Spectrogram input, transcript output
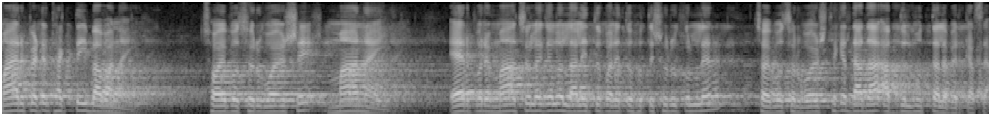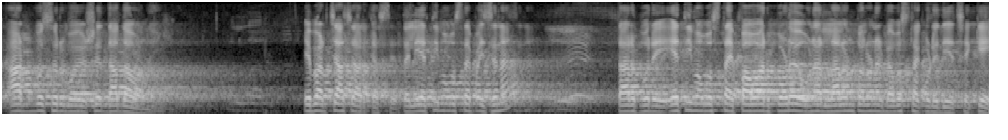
মায়ের পেটে থাকতেই বাবা নাই। ছয় বছর বয়সে মা নাই। এরপরে মা চলে গেল, লালিত পালিত হতে শুরু করলেন। ছয় বছর বয়স থেকে দাদা আব্দুল মুত্তালেবের কাছে। আট বছর বয়সে দাদাও নেই। এবার চাচার কাছে। তাহলে এতিম অবস্থায় পাইছে না? তারপরে এতিম অবস্থায় পাওয়ার পরেও ওনার লালন পালনের ব্যবস্থা করে দিয়েছে কে?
